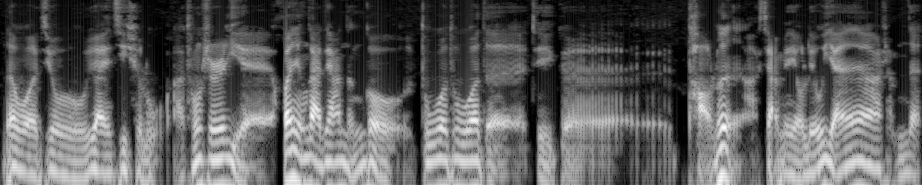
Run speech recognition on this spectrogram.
那我就愿意继续录啊。同时也欢迎大家能够多多的这个讨论啊，下面有留言啊什么的。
